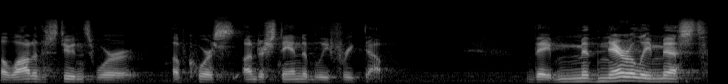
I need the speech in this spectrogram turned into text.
A lot of the students were, of course, understandably freaked out. They narrowly missed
